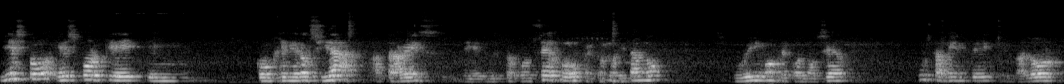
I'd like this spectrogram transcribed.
Y esto es porque con generosidad, a través de nuestro Consejo Metropolitano, pudimos reconocer justamente el valor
